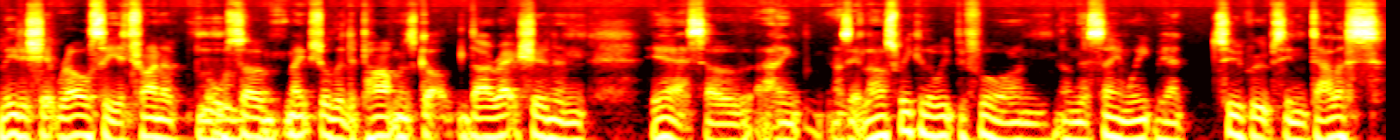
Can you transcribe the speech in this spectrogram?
leadership role, so you're trying to mm-hmm. also make sure the department's got direction and yeah. So I think was it last week or the week before, and on the same week we had two groups in Dallas,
